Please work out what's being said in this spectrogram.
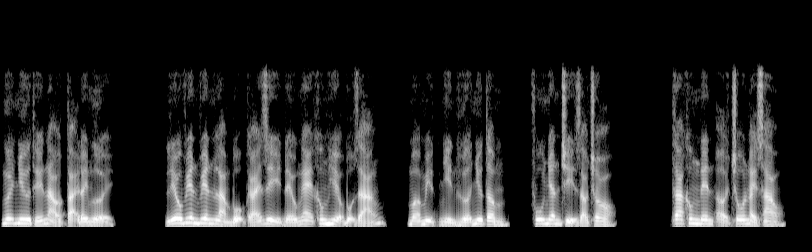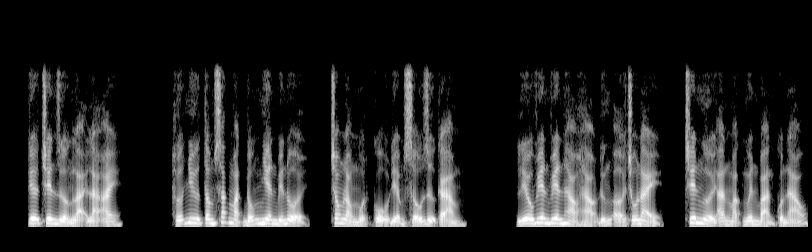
ngươi như thế nào tại đây người? Liêu viên viên làm bộ cái gì đều nghe không hiểu bộ dáng, mờ mịt nhìn hứa như tâm, phu nhân chỉ giáo cho. Ta không nên ở chỗ này sao? Kia trên giường lại là ai? Hứa như tâm sắc mặt đống nhiên biến đổi, trong lòng một cổ điểm xấu dự cảm. Liêu viên viên hảo hảo đứng ở chỗ này, trên người ăn mặc nguyên bản quần áo.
